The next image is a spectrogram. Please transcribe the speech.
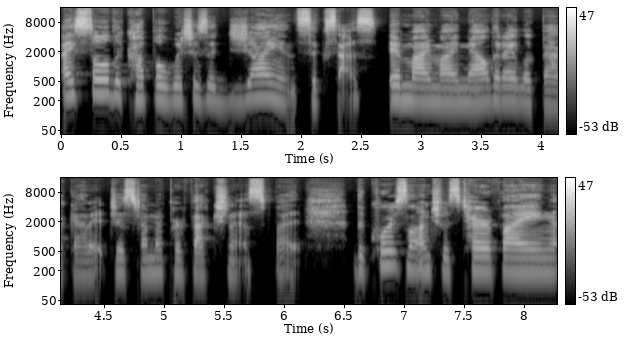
I sold a couple, which is a giant success in my mind now that I look back at it. Just I'm a perfectionist, but the course launch was terrifying.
